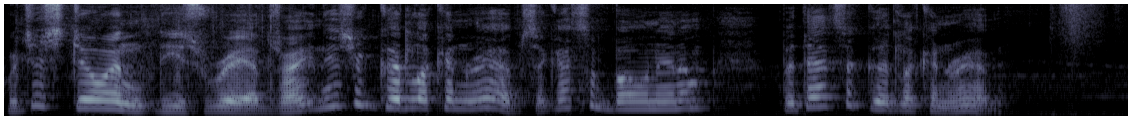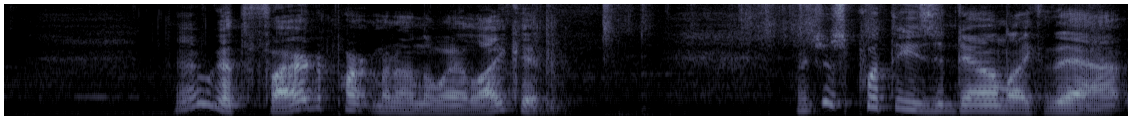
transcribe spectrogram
we're just doing these ribs, right? And these are good looking ribs. They got some bone in them, but that's a good looking rib. Yeah, we got the fire department on the way. I like it. I just put these down like that.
